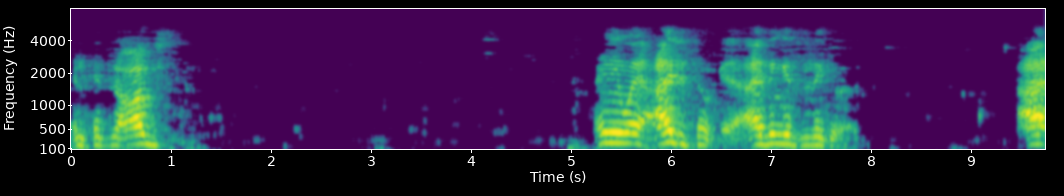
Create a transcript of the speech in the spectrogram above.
and hijabs? Anyway, I just don't get it. I think it's ridiculous. I,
